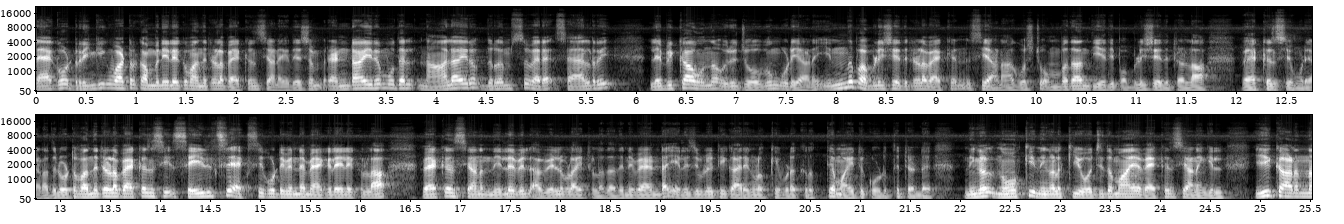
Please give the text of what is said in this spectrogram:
ലാഗോ ഡ്രിങ്കിങ് വാട്ടർ കമ്പനിയിലേക്ക് വന്നിട്ടുള്ള വേക്കൻസിയാണ് ഏകദേശം രണ്ടായിരം മുതൽ നാലായിരം ദ്രംസ് വരെ സാലറി ലഭിക്കാവുന്ന ഒരു ജോബും കൂടിയാണ്. ഇന്ന് പബ്ലിഷ് ചെയ്തിട്ടുള്ള വേക്കൻസിയാണ് ആഗസ്റ്റ് ഒമ്പതാം തീയതി പബ്ലിഷ് ചെയ്തിട്ടുള്ള വേക്കൻസിയും കൂടിയാണ്. അതിലോട്ട് വന്നിട്ടുള്ള വേക്കൻസി സെയിൽസ് എക്സിക്യൂട്ടീവിന്റെ മേഖലയിലേക്കുള്ള വേക്കൻസിയാണ് നിലവിൽ അവൈലബിൾ ആയിട്ടുള്ളത്. അതിന് വേണ്ട എലിജിബിലിറ്റി കാര്യങ്ങളൊക്കെ ഇവിടെ കൃത്യമായിട്ട് കൊടുത്തിട്ടുണ്ട്. നിങ്ങൾ നോക്കി നിങ്ങൾക്ക് യോജിതമായ വേക്കൻസി ആണെങ്കിൽ ഈ കാണുന്ന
